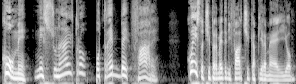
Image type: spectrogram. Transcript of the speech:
come nessun altro potrebbe fare. Questo ci permette di farci capire meglio.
